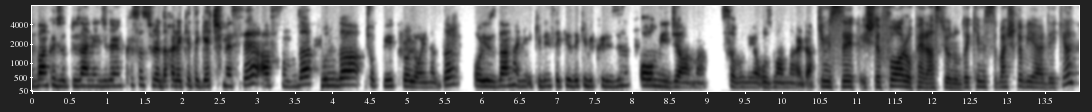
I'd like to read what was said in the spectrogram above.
Bankacılık düzenleyicilerin kısa sürede harekete geçmesi aslında bunda çok büyük rol oynadı. O yüzden hani 2008'deki bir krizin olmayacağını savunuyor uzmanlarda. Kimisi işte fuar operasyonunda, kimisi başka bir yerdeyken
